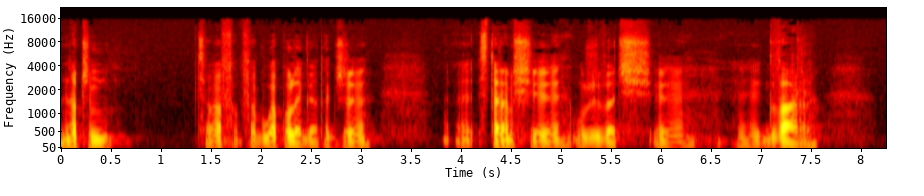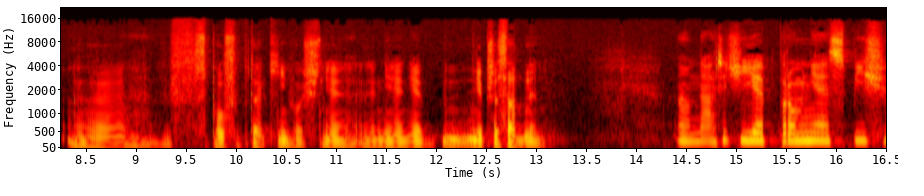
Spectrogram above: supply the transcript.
na czym cała fabuła polega. Także E, staram się używać e, e, gwar w sposób taki właśnie nie, nie, nieprzesadny. Nářečí je pro mě spíš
